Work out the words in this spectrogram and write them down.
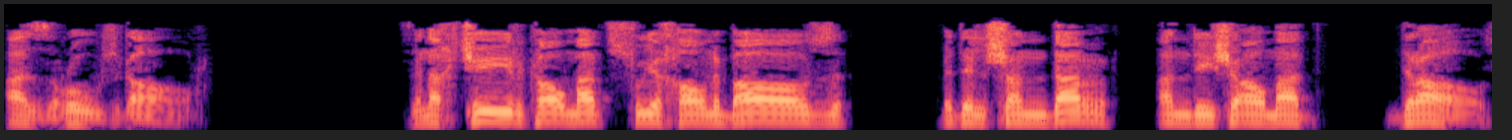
از روزگار. ز نخچیر کامد سوی خانه باز به دلشندر اندیشه آمد دراز.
